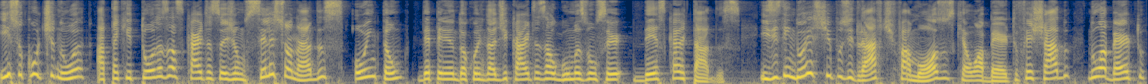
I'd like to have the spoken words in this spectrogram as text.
Isso continua até que todas as cartas sejam selecionadas ou então, dependendo da quantidade de cartas cartas, algumas vão ser descartadas. Existem dois tipos de draft famosos, que é o aberto e o fechado. No aberto,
